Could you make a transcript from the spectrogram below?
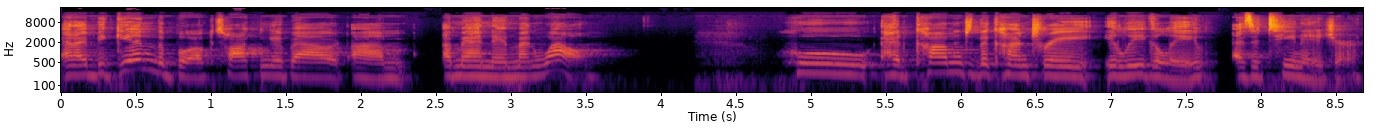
And I begin the book talking about um, a man named Manuel, who had come to the country illegally as a teenager.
